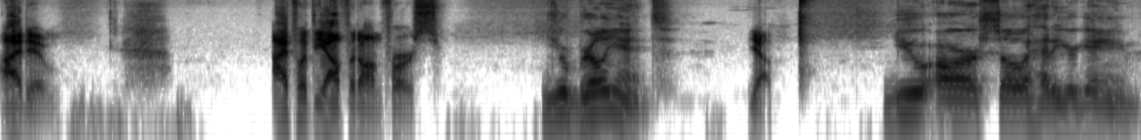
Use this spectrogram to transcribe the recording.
I do. I put the outfit on first. You're brilliant. Yeah. You are so ahead of your game.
